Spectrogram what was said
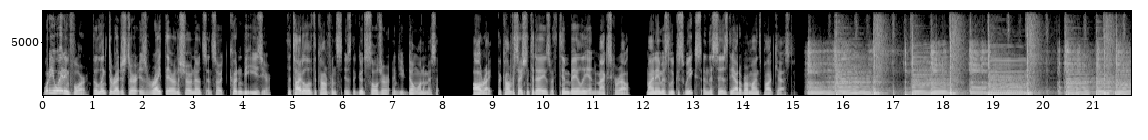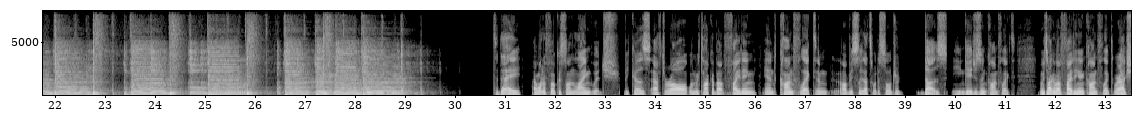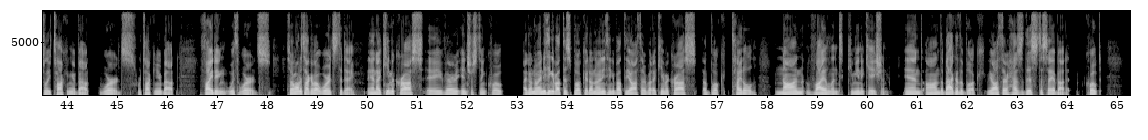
What are you waiting for? The link to register is right there in the show notes, and so it couldn't be easier. The title of the conference is The Good Soldier, and you don't want to miss it. All right, the conversation today is with Tim Bayly and Max Carell. My name is Lucas Weeks, and this is the Out of Our Minds podcast. Today, I want to focus on language because, after all, when we talk about fighting and conflict, and obviously that's what a soldier does, he engages in conflict. When we talk about fighting and conflict, we're actually talking about words. We're talking about fighting with words. So I want to talk about words today. And I came across a very interesting quote. I don't know anything about this book, I don't know anything about the author, but I came across a book titled Nonviolent Communication. And on the back of the book, the author has this to say about it quote,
